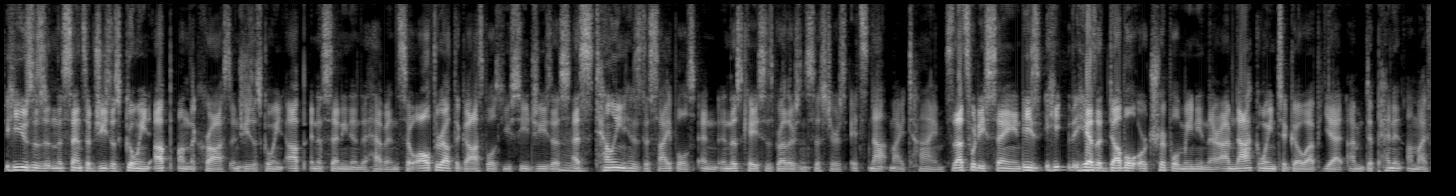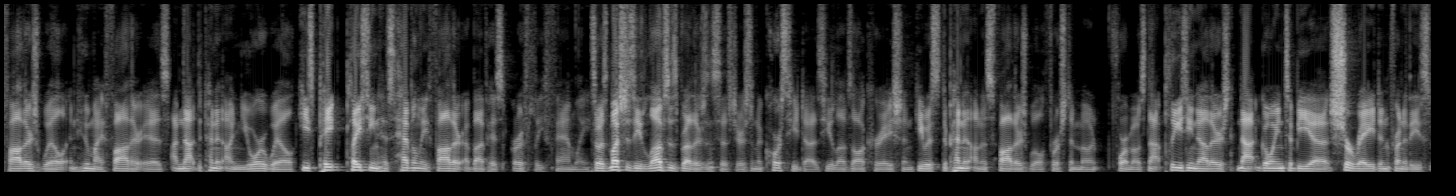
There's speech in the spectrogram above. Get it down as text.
he uses it in the sense of Jesus going up on the cross and Jesus going up and ascending into heaven. So, all throughout the Gospels, you see Jesus mm. as telling his disciples, and in this case, his brothers and sisters, it's not my time. So, that's what he's saying. He's, he, he has a double or triple meaning there. I'm not going to go up yet. I'm dependent on my Father's will and who my Father is. I'm not dependent on your will. He's pa- placing his heavenly Father above his earthly family. So, as much as he loves his brothers and sisters, and of course he does, he loves all creation, he was dependent on his Father's will first and mo- foremost, not pleasing others, not going to be a charade in front of these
